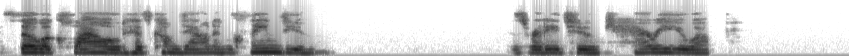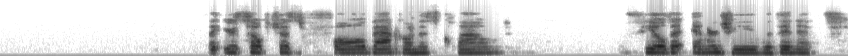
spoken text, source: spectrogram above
as though a cloud has come down and claimed you, is ready to carry you up. Let yourself just fall back on this cloud. Feel the energy within it.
